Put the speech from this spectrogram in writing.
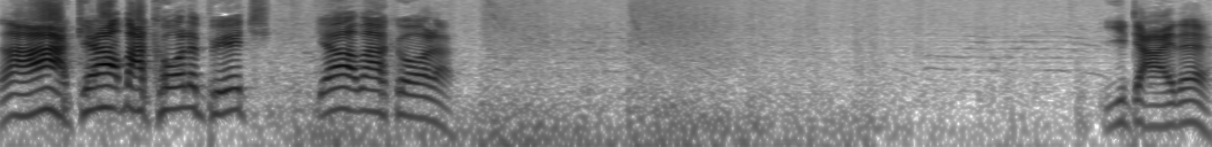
Ah, get out my corner, bitch. Get out my corner. You die there.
